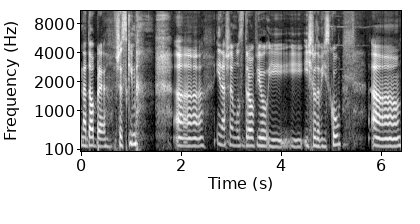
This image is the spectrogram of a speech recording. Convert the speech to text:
na dobre wszystkim e, i naszemu zdrowiu, i, i, i środowisku. E,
